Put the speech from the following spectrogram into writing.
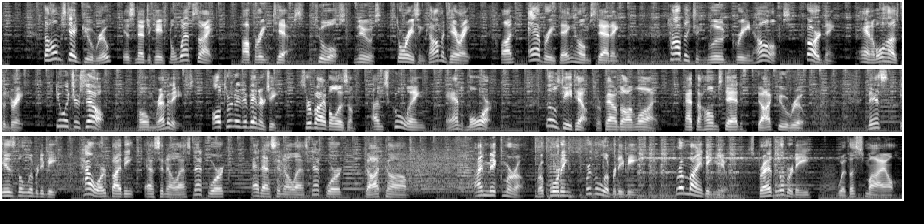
The Homestead Guru is an educational website offering tips, tools, news, stories, and commentary on everything homesteading. Topics include green homes, gardening, animal husbandry, do it yourself, home remedies, alternative energy, survivalism, unschooling, and more. Those details are found online at thehomestead.guru. This is the Liberty Beat, powered by the SNLS Network at snlsnetwork.com. I'm Mick Murrow, reporting for the Liberty Beat, reminding you spread liberty with a smile.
